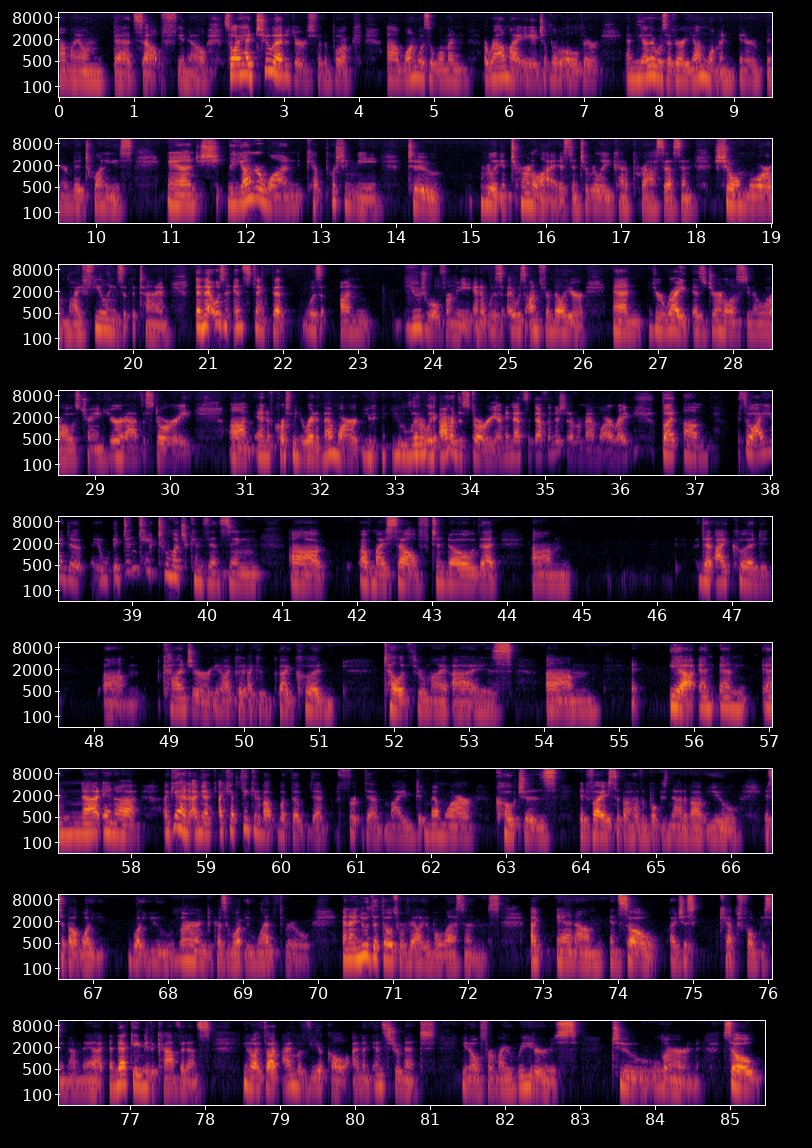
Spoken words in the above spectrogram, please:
on my own bad self, you know. So I had two editors for the book. Uh, one was a woman around my age, a little older, and the other was a very young woman in her in her mid twenties. And she, the younger one kept pushing me to really internalize and to really kind of process and show more of my feelings at the time. And that was an instinct that was unusual for me and it was it was unfamiliar and you're right as journalists you know we're always trained you're not the story. Um, and of course when you write a memoir you you literally are the story. I mean that's the definition of a memoir right? But um, so i had to it, it didn't take too much convincing uh, of myself to know that um, that i could um, conjure you know i could i could i could tell it through my eyes. Um yeah and and and not in a again i mean i, I kept thinking about what the that for the my memoir coach's advice about how the book is not about you. It's about what you, what you learned because of what you went through. And i knew that those were valuable lessons. I, and um and so i just kept focusing on that. And that gave me the confidence. You know i thought i'm a vehicle. I'm an instrument you know for my readers to learn. So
